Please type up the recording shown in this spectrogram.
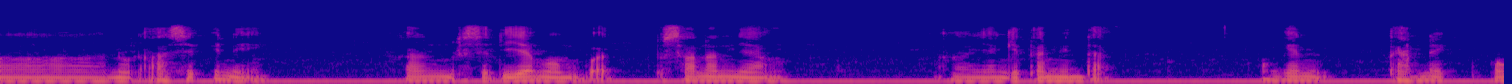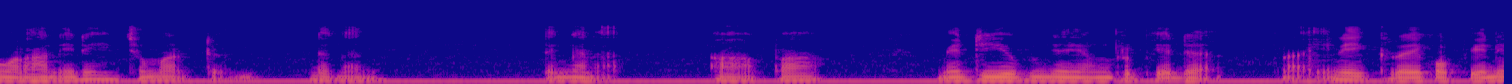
uh, Nur Asif ini akan bersedia membuat pesanan yang uh, yang kita minta. Mungkin teknik pengolahan ini cuma de dengan dengan uh, apa mediumnya yang berbeda. Nah ini kedai kopi ini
